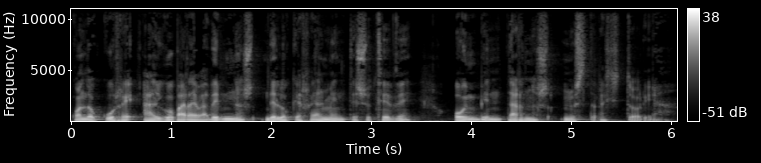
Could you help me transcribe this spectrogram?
cuando ocurre algo para evadirnos de lo que realmente sucede o inventarnos nuestra historia.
